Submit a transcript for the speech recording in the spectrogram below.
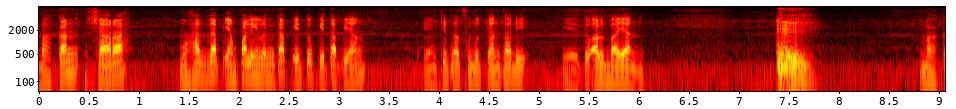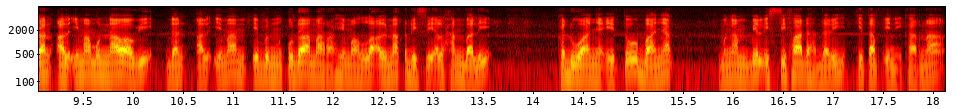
Bahkan syarah muhadzab yang paling lengkap itu kitab yang yang kita sebutkan tadi yaitu Al-Bayan. Bahkan Al-Imamun Nawawi dan Al-Imam Ibn Qudamah rahimahullah Al-Maqdisi Al-Hambali keduanya itu banyak mengambil istifadah dari kitab ini karena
